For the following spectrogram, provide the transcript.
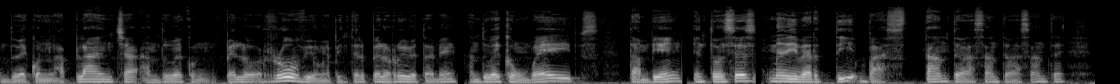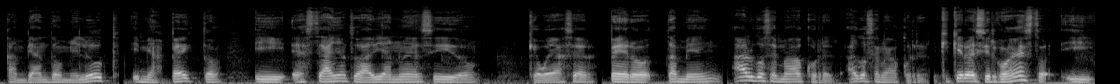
anduve con la plancha, anduve con pelo rubio, me pinté el pelo rubio también, anduve con waves también. Entonces me divertí bastante, bastante, bastante cambiando mi look y mi aspecto y este año todavía no he decidido qué voy a hacer, pero también algo se me va a ocurrir, algo se me va a ocurrir. ¿Qué quiero decir con esto? Y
